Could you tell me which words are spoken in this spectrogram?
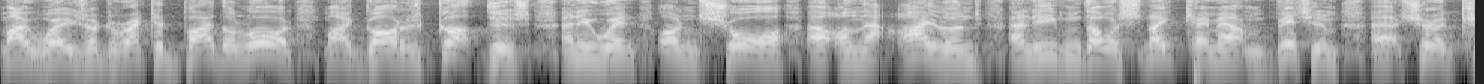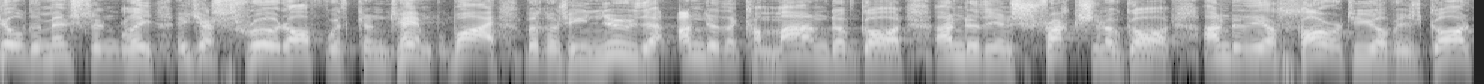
My ways are directed by the Lord. My God has got this. And he went on shore uh, on that island, and even though a snake came out and bit him, uh, should have killed him instantly, he just threw it off with contempt. Why? Because he knew that under the command of God, under the instruction of God, under the authority of his God,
